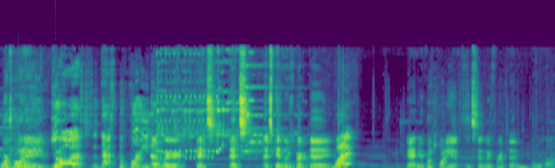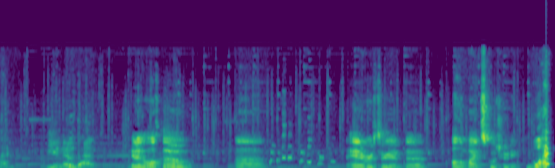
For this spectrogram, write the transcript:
420! Yo, that's the, that's the funny number. That's that's that's Hitler's birthday. What? Yeah, April 20th. It's Hitler's birthday. Why? You know that. It is also uh, the anniversary of the Columbine school shooting. What?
